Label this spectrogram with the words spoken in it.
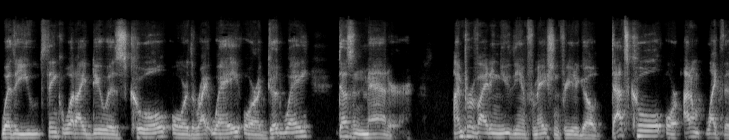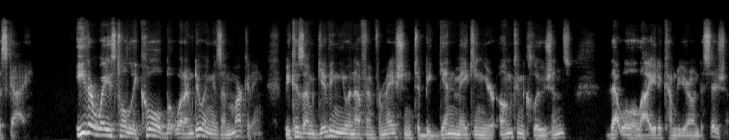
Whether you think what I do is cool or the right way or a good way doesn't matter. I'm providing you the information for you to go, that's cool, or I don't like this guy. Either way is totally cool, but what I'm doing is I'm marketing because I'm giving you enough information to begin making your own conclusions that will allow you to come to your own decision.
